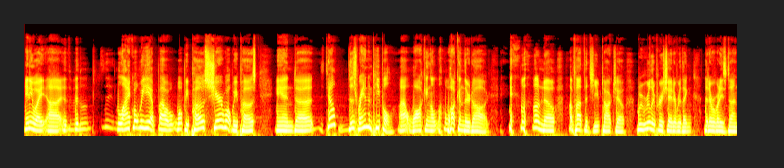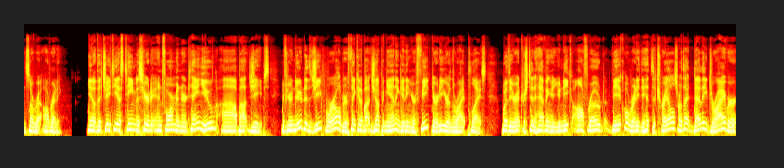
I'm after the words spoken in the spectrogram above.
Anyway, uh, like what we uh, what we post, share what we post, and uh, tell just random people out walking walking their dog. Let them know about the Jeep Talk Show. We really appreciate everything that everybody's done so re- already. You know, the JTS team is here to inform and entertain you uh, about Jeeps. If you're new to the Jeep world or thinking about jumping in and getting your feet dirty, you're in the right place. Whether you're interested in having a unique off road vehicle ready to hit the trails or that daily driver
